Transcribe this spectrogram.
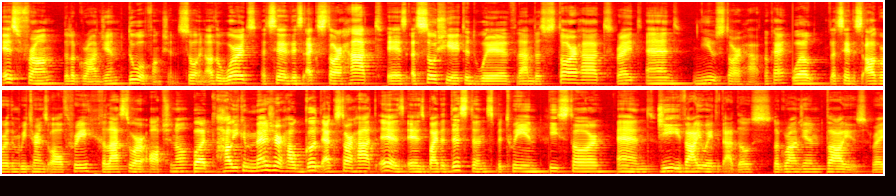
is from the Lagrangian dual function. So in other words, let's say this x star hat is associated with lambda star hat, right? And nu star hat, okay? Well, let's say this algorithm returns all three. The last two are optional, but how you can measure how good x star hat is, is by the distance between p star and g evaluated at those Lagrangian values, right?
